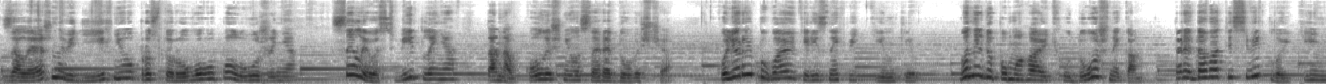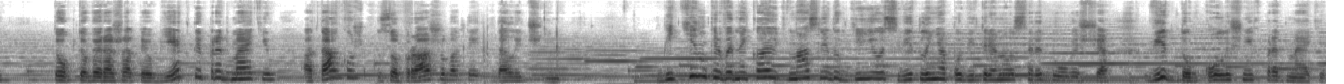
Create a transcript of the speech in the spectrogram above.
залежно від їхнього просторового положення, сили освітлення та навколишнього середовища. Кольори бувають різних відтінків. Вони допомагають художникам передавати світло і тінь, тобто виражати об'єкти предметів, а також зображувати далечінь. Відтінки виникають внаслідок дії освітлення повітряного середовища від довколишніх предметів.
